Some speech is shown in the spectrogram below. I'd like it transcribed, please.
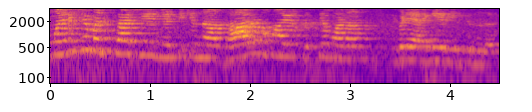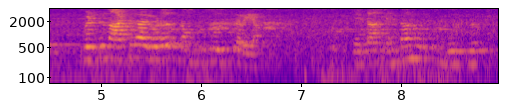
മനുഷ്യ മനസാക്ഷിയെ ഞെട്ടിക്കുന്ന ദാരുണമായ ഒരു കൃത്യമാണ് ഇവിടെ അരങ്ങേറിയിരിക്കുന്നത്. ഇവിടുത്തെ നാട്ടുകാരോട് നമുക്ക് ചോദിച്ചറിയാം. ചേട്ടാ എന്താണ് സംഭവിച്ചത്?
